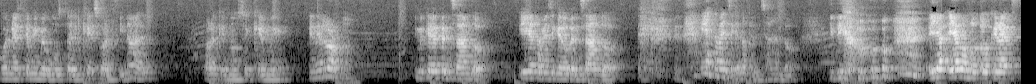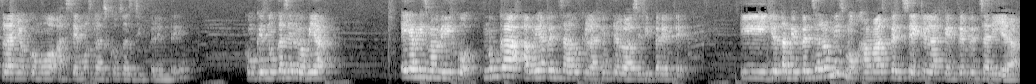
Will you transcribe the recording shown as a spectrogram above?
bueno, es que a mí me gusta el queso al final, para que no se queme en el horno. Y me quedé pensando, y ella también se quedó pensando, ella también se quedó pensando. Y dijo, ella, ella lo notó que era extraño cómo hacemos las cosas diferente. Como que nunca se lo había... Ella misma me dijo, nunca habría pensado que la gente lo hace diferente. Y yo también pensé lo mismo, jamás pensé que la gente pensaría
